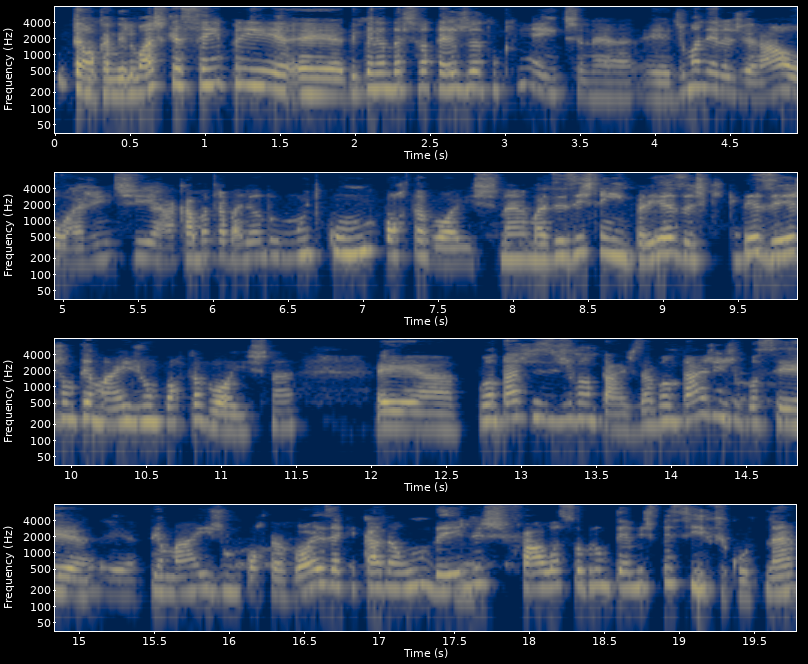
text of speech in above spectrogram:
Então, Camilo, eu acho que é sempre é, dependendo da estratégia do cliente, né? É, de maneira geral, a gente acaba trabalhando muito com um porta-voz, né? Mas existem empresas que desejam ter mais de um porta-voz, né? É, vantagens e desvantagens. A vantagem de você é, ter mais de um porta-voz é que cada um deles fala sobre um tema específico, né?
